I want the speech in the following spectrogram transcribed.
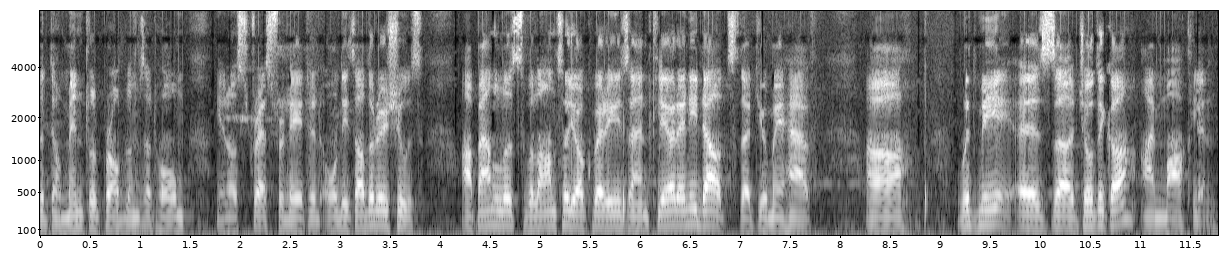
with your mental problems at home, you know, stress related, all these other issues. Our panelists will answer your queries and clear any doubts that you may have. Uh, with me is uh, Jyotika. I'm Mark Lynn.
